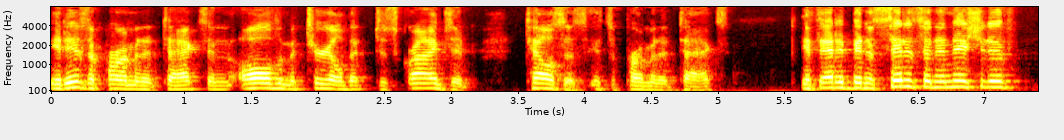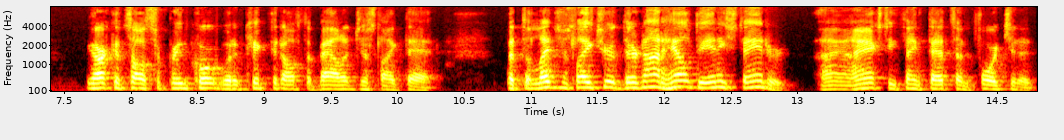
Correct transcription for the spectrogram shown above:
it is a permanent tax and all the material that describes it tells us it's a permanent tax. If that had been a citizen initiative, the Arkansas Supreme Court would have kicked it off the ballot just like that. But the legislature, they're not held to any standard. I, I actually think that's unfortunate.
